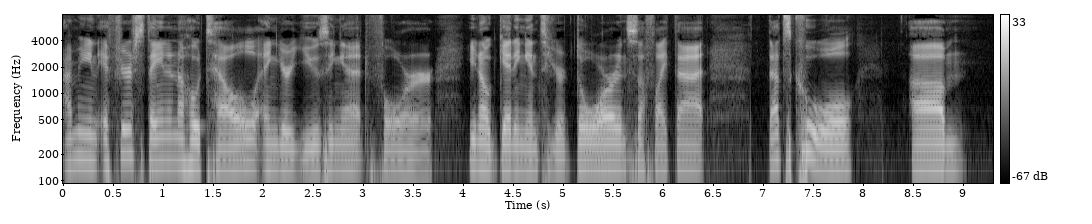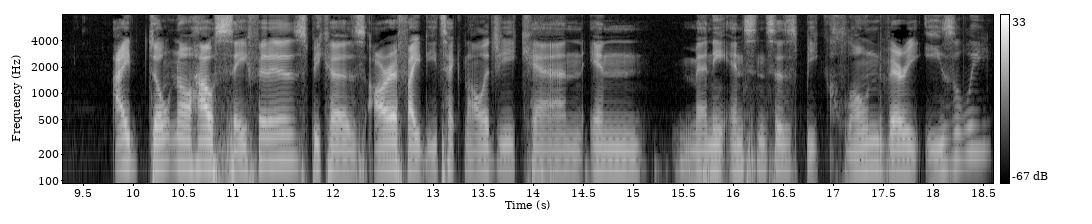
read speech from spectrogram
I mean, if you're staying in a hotel and you're using it for, you know, getting into your door and stuff like that, that's cool. Um, I don't know how safe it is because RFID technology can, in many instances, be cloned very easily.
